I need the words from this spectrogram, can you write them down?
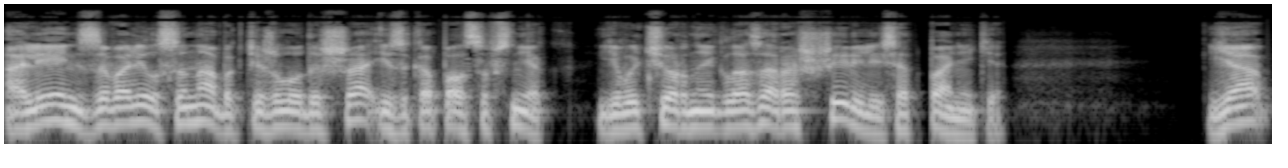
Олень завалился на бок, тяжело дыша, и закопался в снег. Его черные глаза расширились от паники. Я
